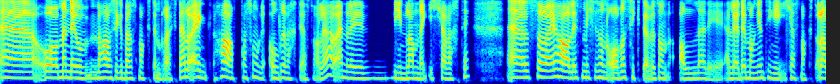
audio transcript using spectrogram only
eh, og, men det er jo, vi har sikkert bare smakt en brøkdel. Og jeg har personlig aldri vært i Australia, og en av de vinlandene jeg ikke har vært i. Eh, så jeg har liksom ikke sånn oversikt over sånn alle de Eller det er mange ting jeg ikke har smakt, og da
